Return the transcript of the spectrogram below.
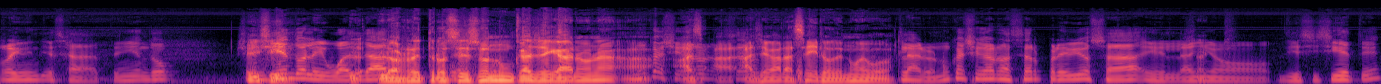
o sea, teniendo, Sí, sí. la igualdad. Los retrocesos nunca llegaron a, a- Nunca llegaron a- a a ser- llevar a cero de nuevo. Claro, nunca llegaron a ser previos a el año 17,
